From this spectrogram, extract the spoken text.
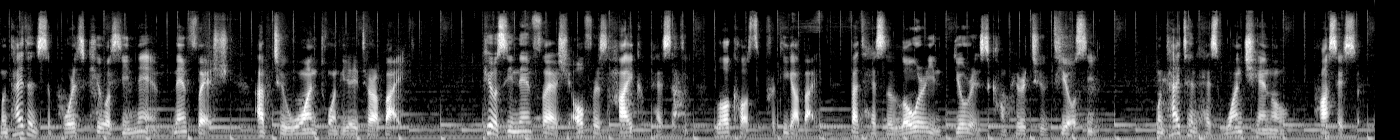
MonTitan supports QLC NAND, NAND flash up to 128 terabyte. QLC NAND flash offers high capacity, low cost per gigabyte, but has a lower endurance compared to TLC. MonTitan has one channel processor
